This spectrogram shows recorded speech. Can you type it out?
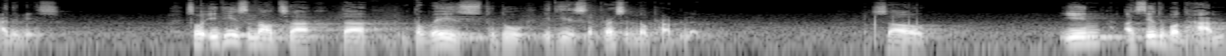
enemies. So it is not uh, the, the ways to do, it is a personal problem. So, in a suitable time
